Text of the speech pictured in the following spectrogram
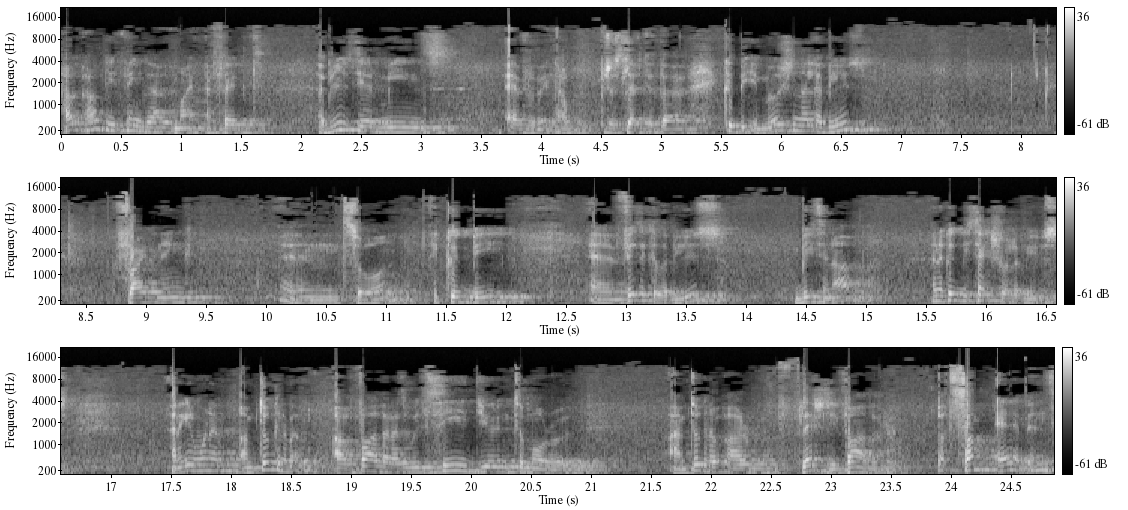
How, how do you think that might affect? Abuse here means everything. I've just left it there. Could be emotional abuse, frightening, and so on. It could be uh, physical abuse, beaten up, and it could be sexual abuse. And again, when I'm, I'm talking about our father, as we'll see during tomorrow, I'm talking about our fleshly father. But some elements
